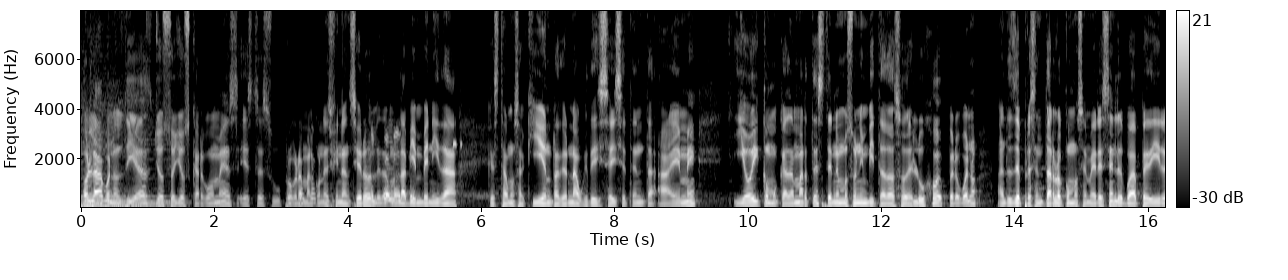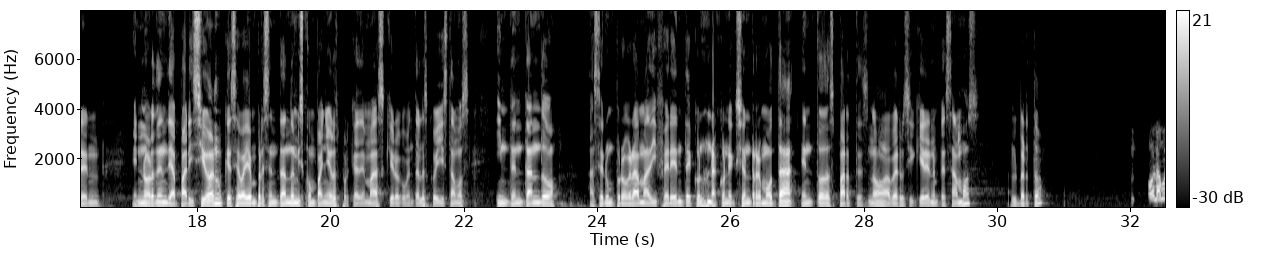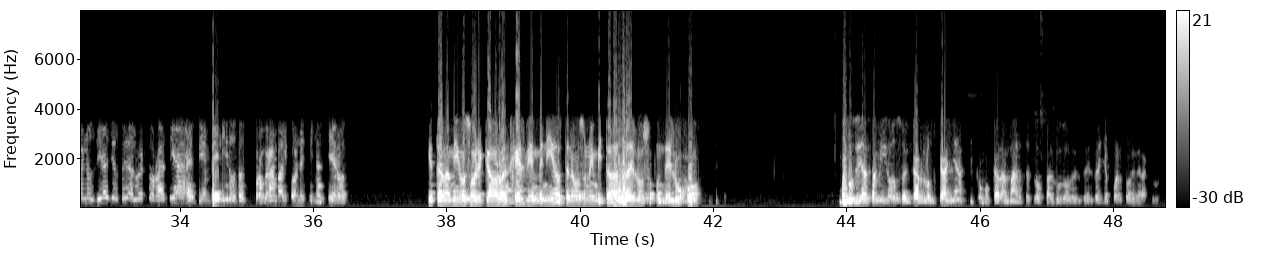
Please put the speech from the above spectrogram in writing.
Hola, buenos días. Yo soy Oscar Gómez. Este es su programa Halcones Financieros. Le damos la bienvenida que estamos aquí en Radio Nahuac 1670 AM. Y hoy, como cada martes, tenemos un invitadazo de lujo. Pero bueno, antes de presentarlo como se merecen, les voy a pedir en, en orden de aparición que se vayan presentando mis compañeros, porque además quiero comentarles que hoy estamos intentando hacer un programa diferente con una conexión remota en todas partes, ¿no? A ver, si quieren, empezamos. Alberto. Hola, buenos días. Yo soy Alberto Ratia. Bienvenidos a su programa Halcones Financieros. ¿Qué tal, amigos? Soy Ricardo Rangel. Bienvenidos. Tenemos una invitada de, lujo, de lujo. Buenos días, amigos. Soy Carlos Cañas y como cada martes los saludo desde el bello puerto de Veracruz.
